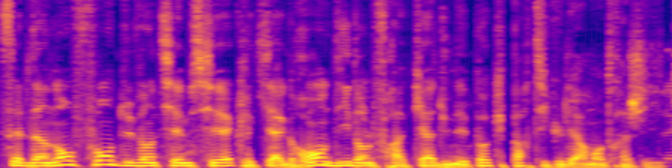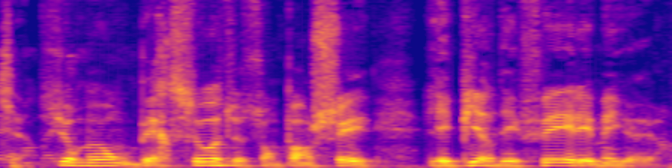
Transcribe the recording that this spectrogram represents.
celle d'un enfant du XXe siècle qui a grandi dans le fracas d'une époque particulièrement tragique. Sur mon berceau se sont penchés les pires des faits et les meilleurs.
